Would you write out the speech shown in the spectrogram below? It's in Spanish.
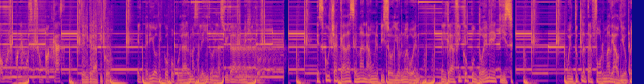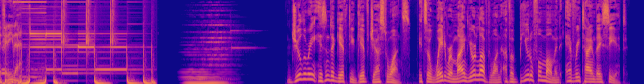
¿Cómo le ponemos es un podcast? Del Gráfico, el periódico popular más leído en la Ciudad de México. Escucha cada semana un episodio nuevo en elgráfico.mx o en tu plataforma de audio preferida. Jewelry isn't a gift you give just once. It's a way to remind your loved one of a beautiful moment every time they see it.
